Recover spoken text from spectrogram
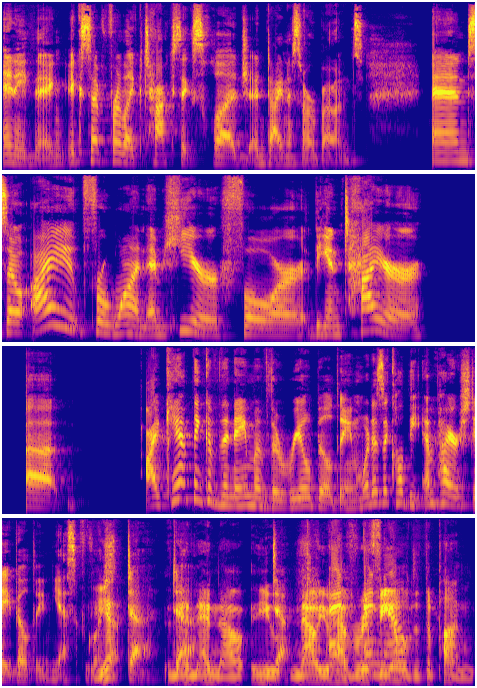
anything except for like toxic sludge and dinosaur bones. And so I for one am here for the entire uh I can't think of the name of the real building. What is it called? The Empire State Building. Yes, of course. yeah. Duh. duh. And and now you Duh. now you And- have and now- revealed the pun.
